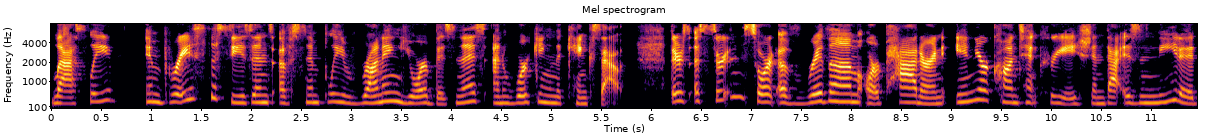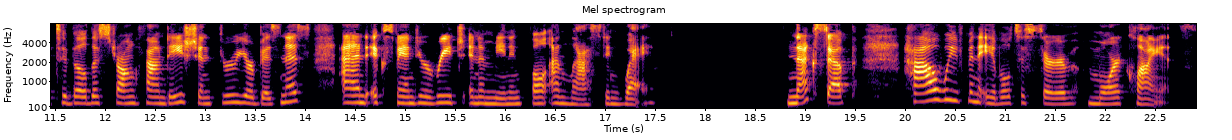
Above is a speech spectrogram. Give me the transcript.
Lastly, Embrace the seasons of simply running your business and working the kinks out. There's a certain sort of rhythm or pattern in your content creation that is needed to build a strong foundation through your business and expand your reach in a meaningful and lasting way. Next up, how we've been able to serve more clients.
